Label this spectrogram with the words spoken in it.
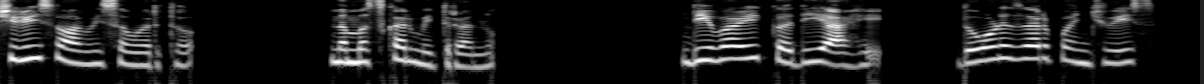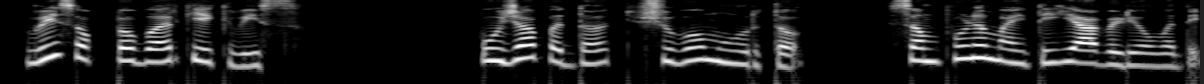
श्री स्वामी समर्थ. नमस्कार मित्रांनो. दिवाळी कधी आहे? दोन हजार पंचवीस वीस ऑक्टोबर एकवीस. पूजा पद्धत शुभ मुहूर्त. संपूर्ण माहिती या व्हिडिओमध्ये.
